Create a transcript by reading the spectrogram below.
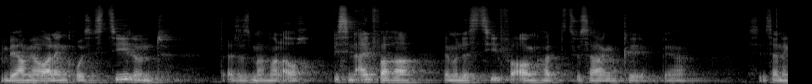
wir haben ja auch alle ein großes Ziel und da ist manchmal auch ein bisschen einfacher, wenn man das Ziel vor Augen hat, zu sagen, okay, ja, es ist eine,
